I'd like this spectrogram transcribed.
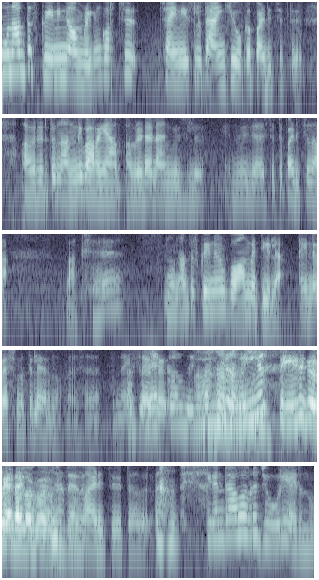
മൂന്നാമത്തെ സ്ക്രീനിങ് ആകുമ്പോഴേക്കും കുറച്ച് ചൈനീസിൽ താങ്ക് യു ഒക്കെ പഠിച്ചിട്ട് അവരുടെ അടുത്ത് നന്ദി പറയാം അവരുടെ ലാംഗ്വേജിൽ എന്ന് വിചാരിച്ചിട്ട് പഠിച്ചതാ. പക്ഷേ മൂന്നാമത്തെ സ്ക്രീനിൽ പോകാൻ പറ്റിയില്ല. അതിന്റെ വിഷമത്തിലായിരുന്നു. പക്ഷെ വലിയ വലിയ സ്റ്റേജ് കയറിയ ഡയലോഗ് അടിച്ചു വിട്ടത്. കിരൺ റാവു അവിടെ ജൂറി ആയിരുന്നു.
